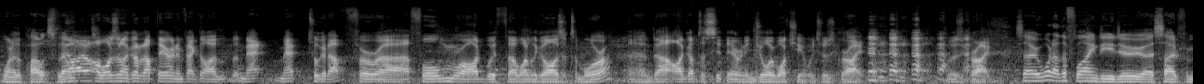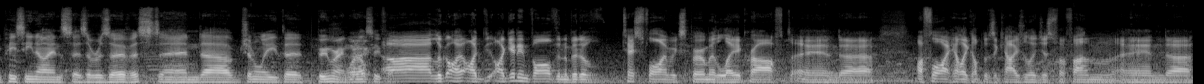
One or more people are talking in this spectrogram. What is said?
one of the pilots for that No, one? I wasn't. I got it up there, and in fact, I, Matt Matt took it up for uh, a form ride with uh, one of the guys at Temora, and uh, I got to sit there and enjoy watching it, which was great. it was great. So, what other flying do you do aside from PC9s as a reservist and uh, generally the Boomerang? What else do you fly? Uh, look, I, I, I get involved in a bit of test flying of experimental aircraft, and uh, I fly helicopters occasionally just for fun, and uh,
